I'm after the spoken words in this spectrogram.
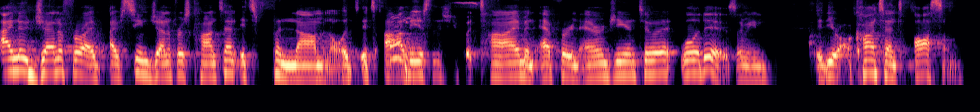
I know Jennifer. I've I've seen Jennifer's content. It's phenomenal. It's it's Thanks. obvious that she put time and effort and energy into it. Well, it is. I mean, it, your content's awesome.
